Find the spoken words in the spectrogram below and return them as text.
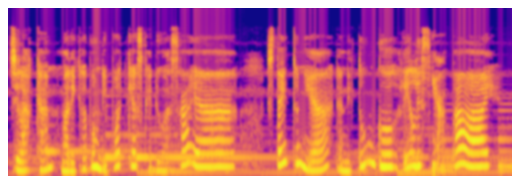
silahkan mari gabung di podcast kedua saya. Stay tune ya dan ditunggu rilisnya. Bye.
